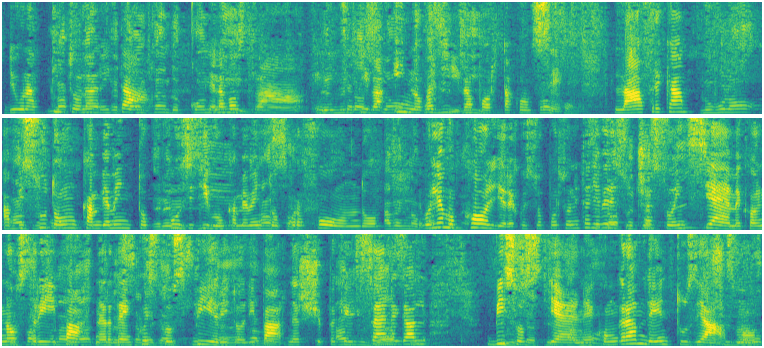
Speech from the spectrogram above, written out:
Di una titolarità che la vostra iniziativa innovativa porta con sé. L'Africa ha vissuto un cambiamento positivo, un cambiamento profondo. e vogliamo cogliere questa opportunità di avere successo insieme con i nostri partner ed è in questo spirito di partnership che il Senegal vi sostiene con grande entusiasmo.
